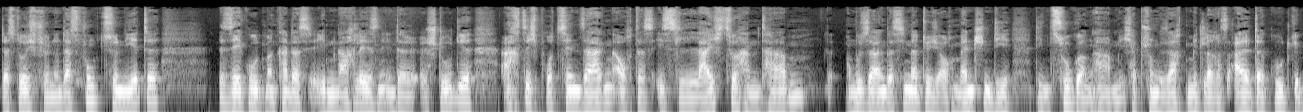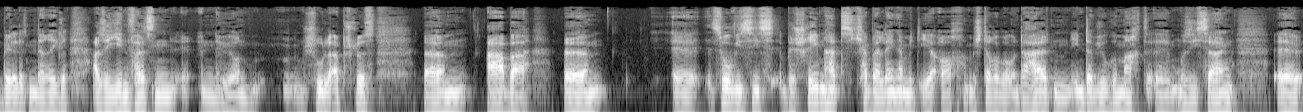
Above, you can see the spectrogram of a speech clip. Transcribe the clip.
das durchführen. Und das funktionierte sehr gut. Man kann das eben nachlesen in der Studie. 80 Prozent sagen auch, das ist leicht zu handhaben. Man muss sagen, das sind natürlich auch Menschen, die den Zugang haben. Ich habe schon gesagt, mittleres Alter, gut gebildet in der Regel, also jedenfalls einen, einen höheren Schulabschluss. Ähm, aber ähm, äh, so wie sie es beschrieben hat, ich habe ja länger mit ihr auch mich darüber unterhalten, ein Interview gemacht, äh, muss ich sagen, äh,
